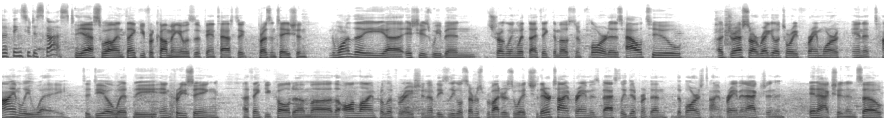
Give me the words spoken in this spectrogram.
the things you discussed. Yes, well, and thank you for coming. It was a fantastic presentation. One of the uh, issues we've been struggling with, I think, the most in Florida is how to address our regulatory framework in a timely way to deal with the increasing, I think you called them, uh, the online proliferation of these legal service providers, which their time frame is vastly different than the bar's time frame in action and inaction. And so,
